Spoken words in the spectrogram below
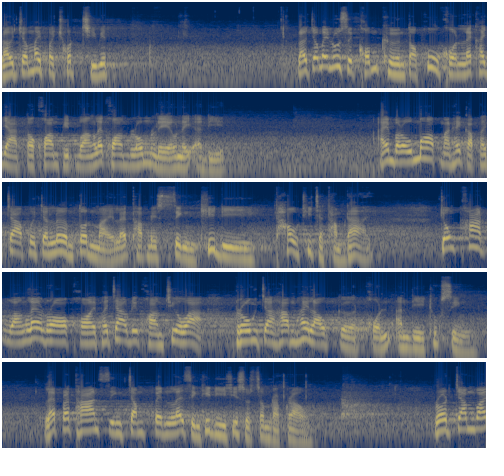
เราจะไม่ประชดชีวิต เราจะไม่รู้สึกขมขื่นต่อผู้คนและขยาดต่อความผิดหวังและความล้มเหลวในอดีตไอ้เรามอบมันให้กับพระเจ้าเพื่อจะเริ่มต้นใหม่ และทำในสิ่งที่ดีเท่าที่จะทำได้ จงคาดหวังและรอคอยพระเจ้าด้วยความเชื่อว่าพระองค์จะทำให้เราเกิดผลอันดีทุกสิ่ง และประทานสิ่งจำเป็นและสิ่งที่ดีที่สุดสำหรับเราโปรดจำไว้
